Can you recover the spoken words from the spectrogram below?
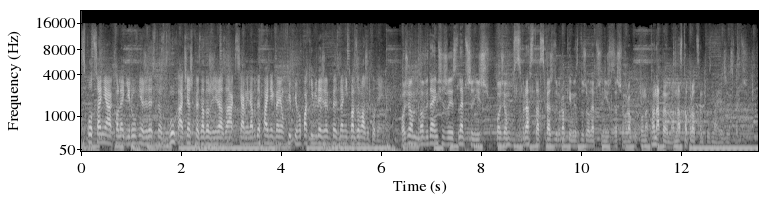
spocenia, kolegi również, że jest nas dwóch, a ciężko jest nadążyć raz za akcjami. Naprawdę fajnie grają w piłkę, chłopaki widać, że to jest dla nich bardzo ważny turniej. Poziom, no wydaje mi się, że jest lepszy niż poziom wzrasta z każdym rokiem, jest dużo lepszy niż w zeszłym roku. To na, to na pewno, na 100% uznaję, że jest lepszy.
